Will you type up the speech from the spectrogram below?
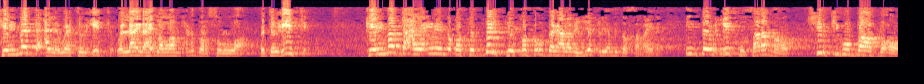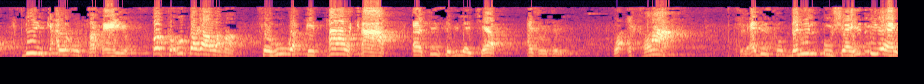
kelimada alle waa tawxiidka laa ilaha ila اlah mxamadu rasuul الlah waa tawxiidka kelimada alle inay noqoto darteed qofka u dagaalamay hiyo celiya midda sarayda in tawxiidku sare maro shirkigu baaba'o diinka alle uu sareeyo qofka u dagaalamaa fa huwa qitaalkaas aa fii sabiil lah jihaad caza wajal waa ikhlaas xadiisku daliil uu shaahid u yahay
